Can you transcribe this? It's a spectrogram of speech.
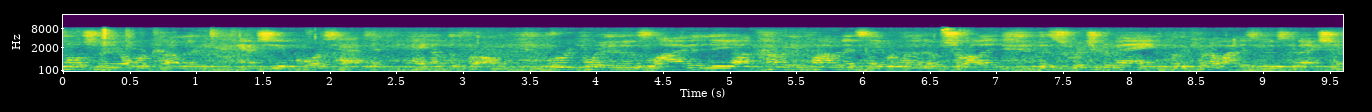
emotionally overcome, and, and she, of course, had to hang up the phone. We're reporting the news live in the uh, Covenant Providence neighborhood of Charlotte. This is Richard Devane for the Carolinas News Connection.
